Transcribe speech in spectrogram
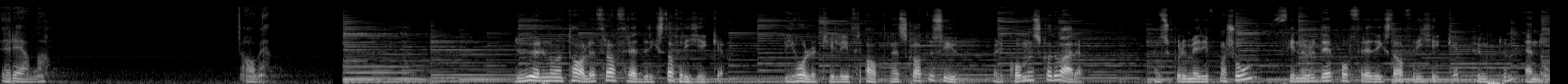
rene. Amen. Du hører nå en tale fra Fredrikstad frikirke. Vi holder til i Apenes gate 7. Velkommen skal du være. Ønsker du mer informasjon, finner du det på fredrikstadfrikirke.no.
